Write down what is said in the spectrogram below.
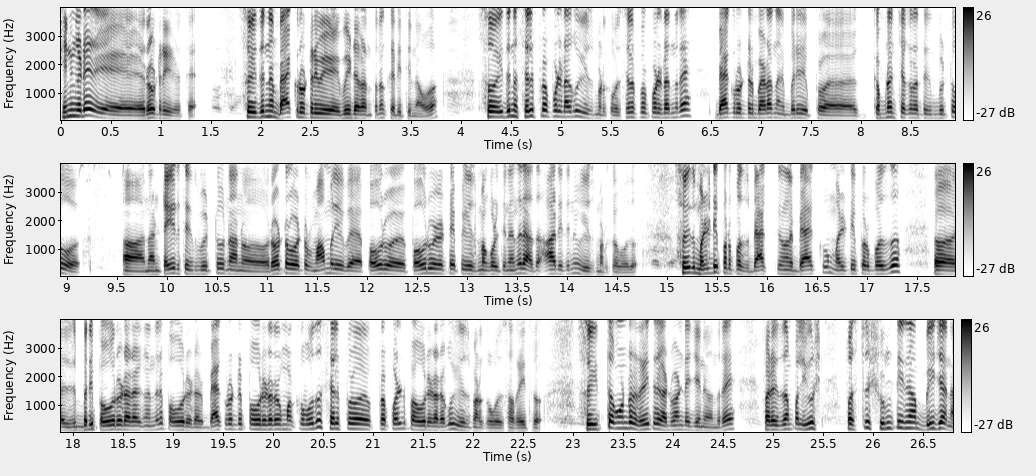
ಹಿಂದ್ಗಡೆ ರೋಟ್ರಿ ಇರುತ್ತೆ. ಸೊ ಇದನ್ನ ಬ್ಯಾಕ್ ರೋಟ್ರಿ ವೀಡರ್ ಅಂತಲೂ ಕರಿತೀವಿ ನಾವು. ಸೊ ಇದನ್ನು ಸೆಲ್ಫ್ ಪ್ರಪಲ್ಡ್ ಆಗೂ ಯೂಸ್ ಮಾಡ್ಕೋಬೋದು. ಸೆಲ್ಫ್ ಪ್ರಪಲ್ಡ್ ಅಂದರೆ ಬ್ಯಾಕ್ ರೋಟ್ರಿ ಬೇಡ ನಾನು ಬರೀ ಕಬ್ಬಣ ಚಕ್ರ ತೆಗೆದುಬಿಟ್ಟು ನಾನು ಟೈರ್ ತೆಗೆದುಬಿಟ್ಟು ನಾನು ರೋಟರ್ ರೋಟರ್ ಮಾಮೂಲಿ ಪವರ್ ಪವರ್ ಟೈಪ್ ಯೂಸ್ ಮಾಡ್ಕೊಳ್ತೀನಿ ಅಂದರೆ ಅದು ಆ ರೀತಿನೂ ಯೂಸ್ ಮಾಡ್ಕೋಬೋದು. ಸೊ ಇದು ಮಲ್ಟಿಪರ್ಪಸ್ ಬ್ಯಾಕ್ ಅಂದರೆ ಬ್ಯಾಕು ಮಲ್ಟಿಪರ್ಪಸ್ ಬರೀ ಪವರ್ ರೀಡರ್ ಅಂದರೆ power reader back rotary power reader ಮಾಡ್ಕೋಬೋದು ಸೆಲ್ಫ್ ಪ್ರಪಲ್ಡ್ ಪವರ್ ರೀಡರ್ಗೂ ಯೂಸ್ ಮಾಡ್ಕೋಬೋದು ಸರ್ ರೈತರು. ಸೊ ಇದು ತೊಗೊಂಡ್ರೆ ರೈತರಿಗೆ ಅಡ್ವಾಂಟೇಜ್ ಏನು ಅಂದರೆ ಫಾರ್ ಎಕ್ಸಾಂಪಲ್ ಯೂಸ್ ಫಸ್ಟ್ ಶುಂಠಿನ ಬೀಜನ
